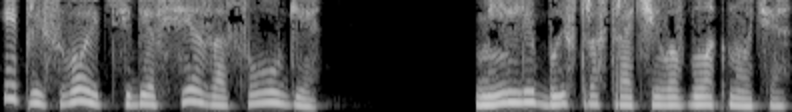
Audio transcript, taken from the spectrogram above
и присвоить себе все заслуги. Милли быстро строчила в блокноте.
